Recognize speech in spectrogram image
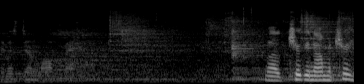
they must have done a lot of math. A lot of trigonometry.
